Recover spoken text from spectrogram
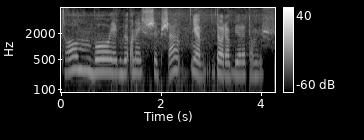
tą, bo jakby ona jest szybsza. Nie, dobra, biorę tą już.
